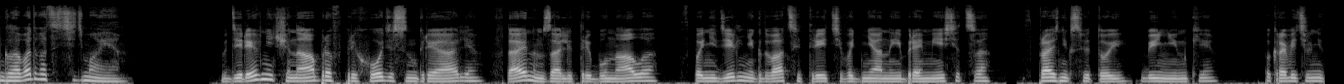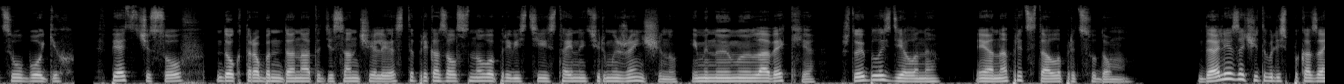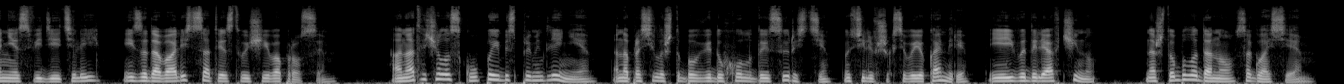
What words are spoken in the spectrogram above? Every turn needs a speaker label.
Speaker 1: Глава 27. В деревне Чинабра в приходе Сангриале, в тайном зале трибунала, в понедельник 23 дня ноября месяца, в праздник святой Бенинки, покровительницы убогих, в пять часов доктор Абандоната де Сан-Челесте приказал снова привести из тайной тюрьмы женщину, именуемую Лавекхе, что и было сделано, и она предстала пред судом. Далее зачитывались показания свидетелей, и задавались соответствующие вопросы. Она отвечала скупо и без промедления. Она просила, чтобы ввиду холода и сырости, усилившихся в ее камере, ей выдали овчину, на что было дано согласие.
